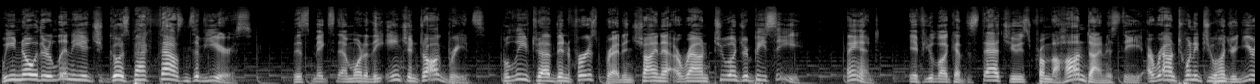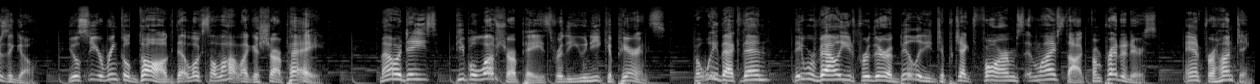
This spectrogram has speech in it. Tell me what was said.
we know their lineage goes back thousands of years. This makes them one of the ancient dog breeds, believed to have been first bred in China around 200 BC. And if you look at the statues from the Han Dynasty around 2200 years ago, you'll see a wrinkled dog that looks a lot like a Shar Pei. Nowadays, people love Shar Peis for the unique appearance, but way back then, they were valued for their ability to protect farms and livestock from predators and for hunting.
